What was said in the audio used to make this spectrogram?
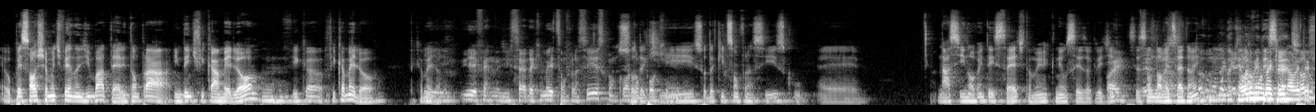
é, o pessoal chama de Fernandinho Batera. Então, pra identificar melhor, fica, fica melhor. Fica melhor. E, e aí, Fernandinho, sai daqui meio de São Francisco? Conta Sou um daqui, pouquinho. sou daqui de São Francisco. é, nasci em 97 também, que nem vocês, eu acredito. Vai. Vocês são de 97 também? Todo mundo aqui, Todo Todo mundo 97. 97.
